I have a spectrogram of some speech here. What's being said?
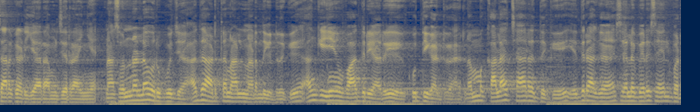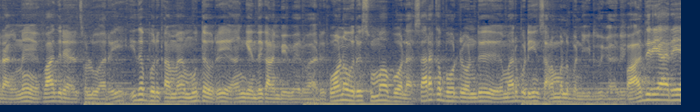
சரக்கு அடிக்க ஆரம்பிச்சிடுறாங்க. நான் சொன்னல ஒரு பூஜை. அது அடுத்த நாள் நடந்துக்கிட்டு இருக்கு. அங்கேயும் ஃபாதிரியார் குத்தி காட்டுறாரு. நம்ம கலாச்சாரத்துக்கு எதிராக சில பேர் செயல்படுறாங்கன்னு ஃபாதிரியார் சொல்லுவார். இது இதை பொறுக்காமல் மூத்தவர் அங்கேருந்து கிளம்பி போயிடுவாரு போனவர் சும்மா போல. சரக்கு போட்டு வந்து மறுபடியும் சலம்பல் பண்ணிக்கிட்டு இருக்காரு. பாதிரியாரே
